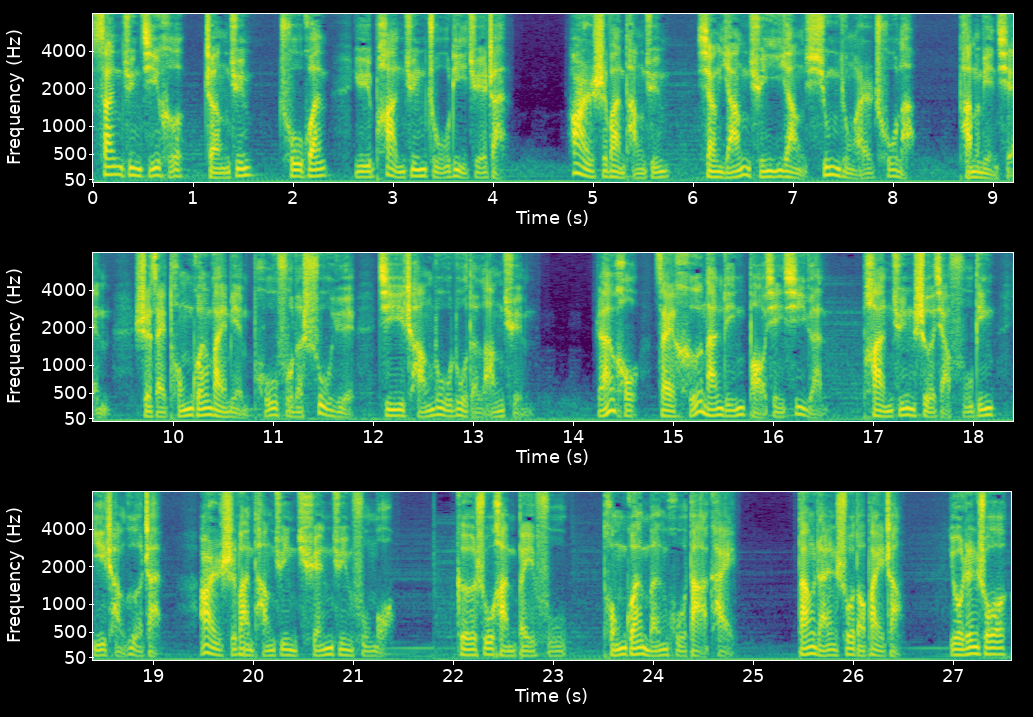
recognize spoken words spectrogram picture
三军集合，整军出关，与叛军主力决战。二十万唐军像羊群一样汹涌而出了，他们面前是在潼关外面匍匐了数月、饥肠辘辘的狼群。然后在河南灵宝县西缘，叛军设下伏兵，一场恶战，二十万唐军全军覆没。哥舒翰被俘，潼关门户大开。当然，说到败仗，有人说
